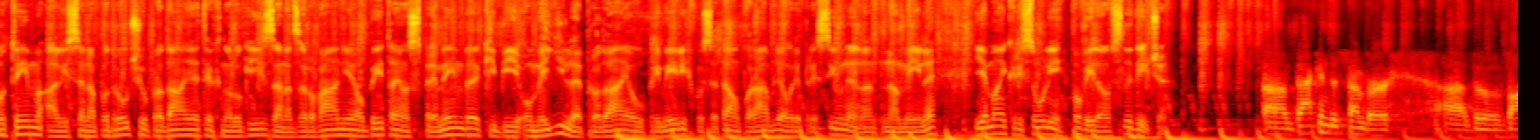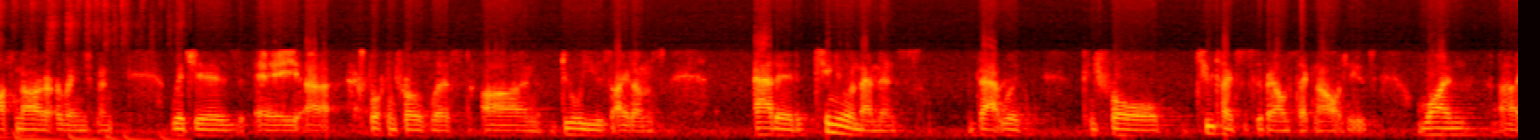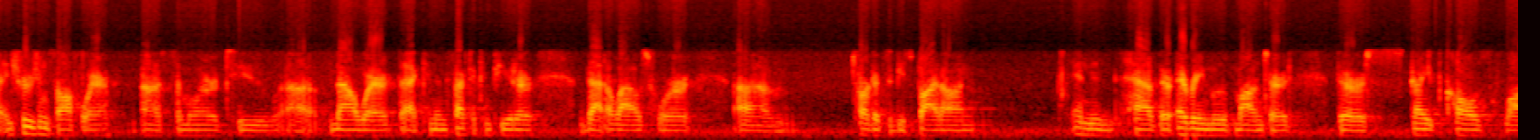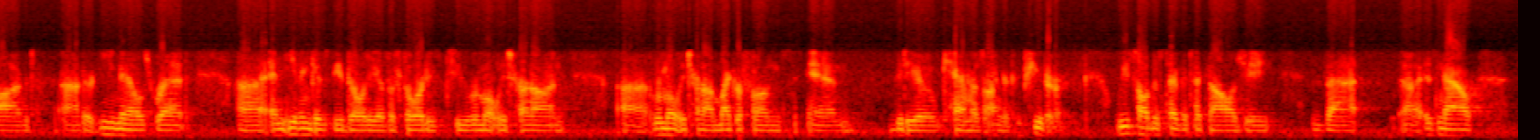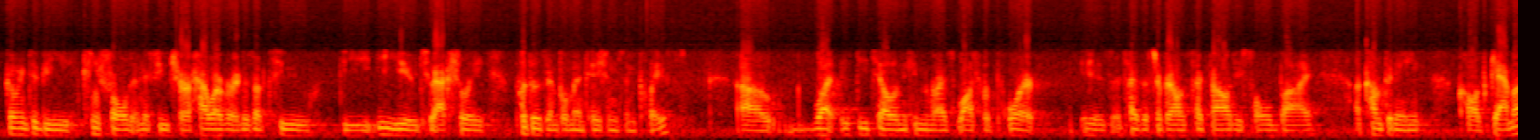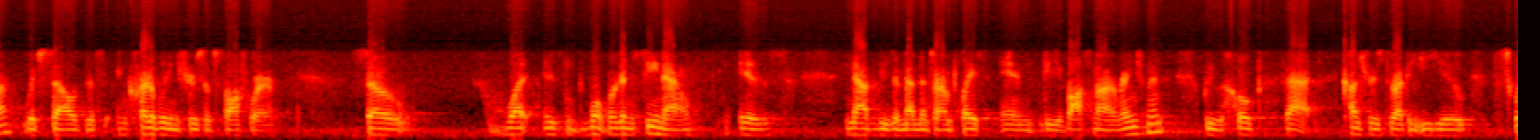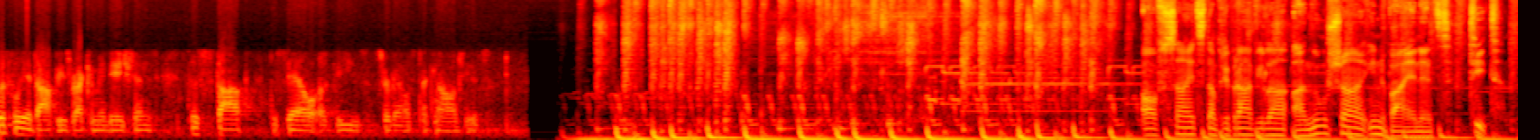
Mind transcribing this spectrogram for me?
O tem, ali se na področju prodaje tehnologij za nadzorovanje obetajo spremembe, ki bi omejile prodajo v primerih, ko se ta uporablja v represivne namene, je Mike Risoli povedal sledeče. Um, back in December, uh, the Wassenaar arrangement, which is a uh, export controls list on dual-use items, added two new amendments that would control two types of surveillance technologies. One, uh, intrusion software, uh, similar to uh, malware that can infect a computer that allows for um, targets to be spied on and then have their every move monitored, their Skype calls logged, uh, their emails read, uh, and even gives the ability of authorities to remotely turn on uh, remotely turn on microphones and video cameras on your computer. We saw this type of technology that uh, is now going to be controlled in the future. However, it is up to the EU to actually put those implementations in place. Uh, what is detailed in the Human Rights Watch report is a type of surveillance technology sold by a company called Gamma, which sells this incredibly intrusive software. So, what is what we're going to see now is now that these amendments are in place in the Wassenaar arrangement, we hope that countries throughout the EU swiftly adopt these recommendations to stop the sale of these surveillance technologies. Offsajd sta pripravila Anuša in vajenec Tit.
